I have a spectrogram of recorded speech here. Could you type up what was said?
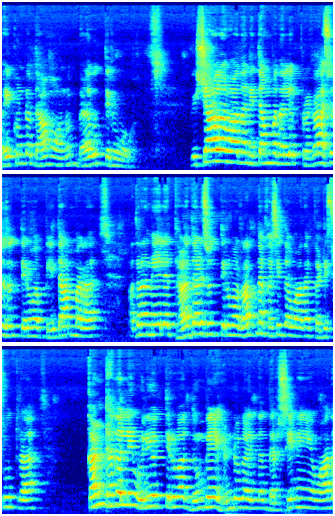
ವೈಕುಂಠ ಧಾಮವನ್ನು ಬೆಳಗುತ್ತಿರುವವು. ವಿಶಾಲವಾದ ನಿತಂಬದಲ್ಲಿ ಪ್ರಕಾಶಿಸುತ್ತಿರುವ ಪೀತಾಂಬರ, ಅದರ ಮೇಲೆ ಥಳಥಳಿಸುತ್ತಿರುವ ರತ್ನ ಕಸಿತವಾದ ಕಟಿಸೂತ್ರ, ಕಂಠದಲ್ಲಿ ಉಲಿಯುತ್ತಿರುವ ದುಂಬೆ ಹೆಂಡುಗಳಿಂದ ದರ್ಶನೀಯವಾದ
